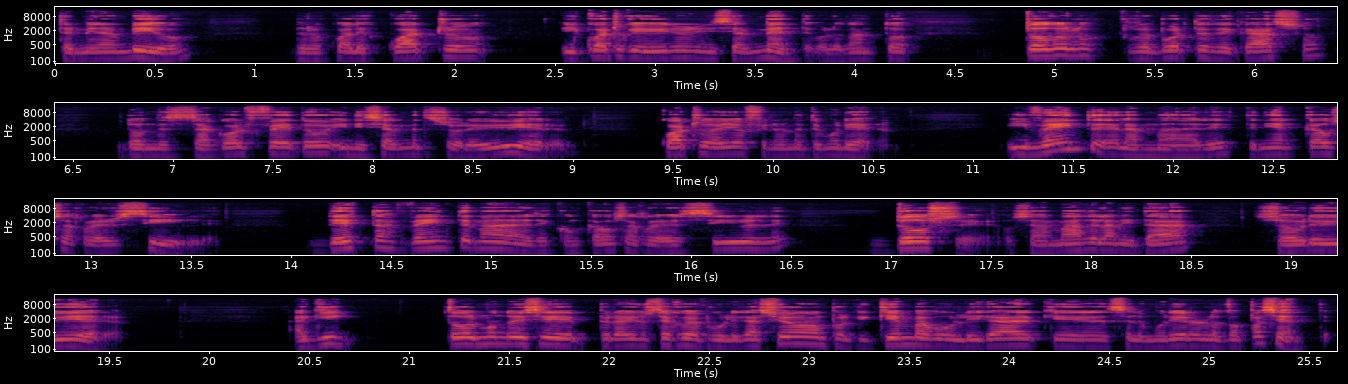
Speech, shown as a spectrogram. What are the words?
terminaron vivos, de los cuales 4 y 4 que vivieron inicialmente. Por lo tanto, todos los reportes de casos donde se sacó el feto inicialmente sobrevivieron. 4 de ellos finalmente murieron. Y 20 de las madres tenían causas reversibles. De estas 20 madres con causas reversibles, 12, o sea, más de la mitad, sobrevivieron. Aquí todo el mundo dice, pero hay un sesgo de publicación, porque ¿quién va a publicar que se le murieron los dos pacientes?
